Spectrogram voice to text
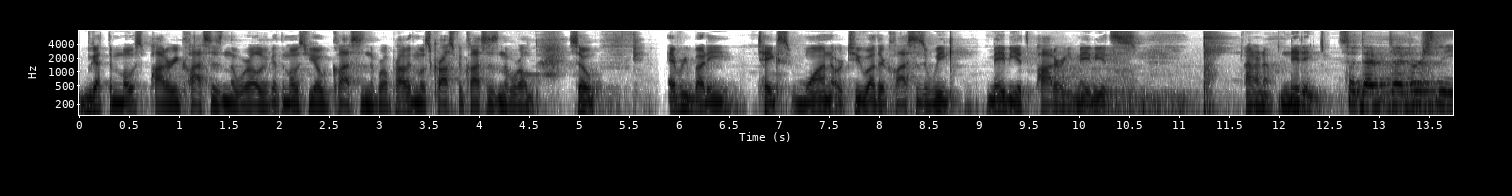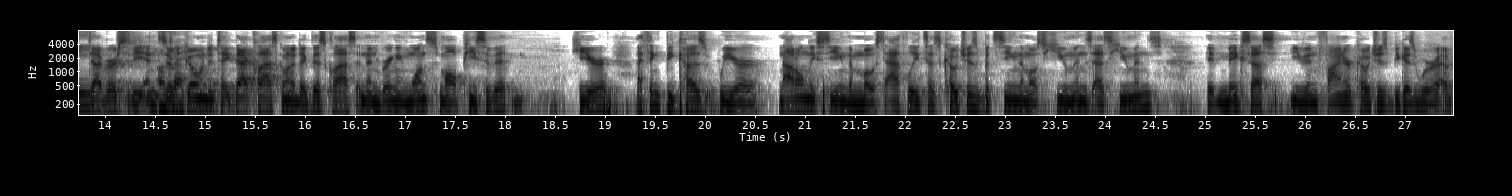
we've got the most pottery classes in the world. We've got the most yoga classes in the world. Probably the most CrossFit classes in the world. So everybody takes one or two other classes a week. Maybe it's pottery. Maybe it's I don't know knitting So di- diversity. diversity. And Okay. so going to take that class, going to take this class, and then bringing one small piece of it here. I think because we are not only seeing the most athletes as coaches, but seeing the most humans as humans, it makes us even finer coaches because we're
